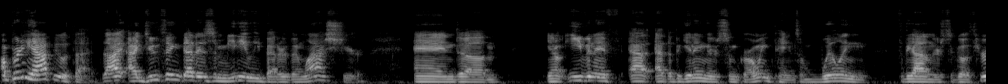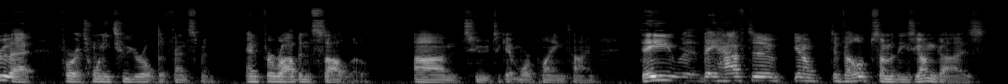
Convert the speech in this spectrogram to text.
I'm pretty happy with that. I, I do think that is immediately better than last year. And, um, you know, even if at, at the beginning there's some growing pains, I'm willing for the Islanders to go through that for a 22 year old defenseman and for Robin Salo um, to to get more playing time. They they have to you know develop some of these young guys,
